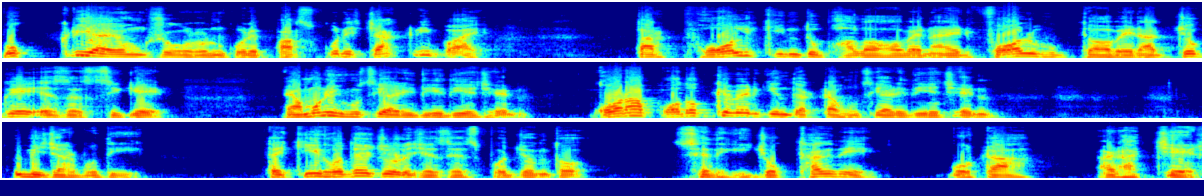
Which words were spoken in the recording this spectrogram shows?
প্রক্রিয়ায় অংশগ্রহণ করে পাস করে চাকরি পায়, তার ফল কিন্তু ভালো হবে না। এর ফল ভুগতে হবে রাজ্যকে এসএসসি কে এমনই হুঁশিয়ারি দিয়ে দিয়েছেন। কড়া পদক্ষেপের কিন্তু একটা হুঁশিয়ারি দিয়েছেন বিচারপতি। তাই কি হতে চলেছে শেষ পর্যন্ত? সেদিকেই চোখ থাকবে গোটা রাজ্যের।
